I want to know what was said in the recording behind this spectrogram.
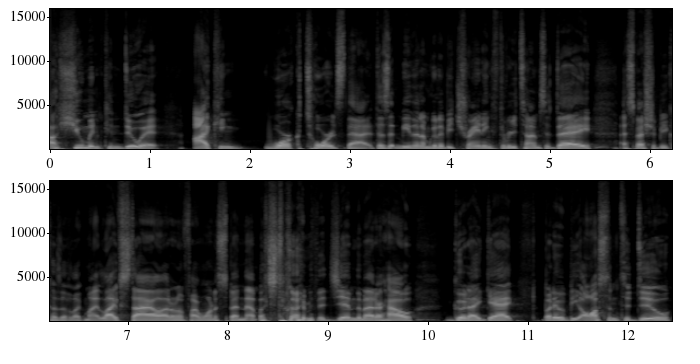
a human can do it, I can work towards that. It doesn't mean that I'm going to be training three times a day, especially because of like my lifestyle. I don't know if I want to spend that much time at the gym, no matter how good I get, but it would be awesome to do.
